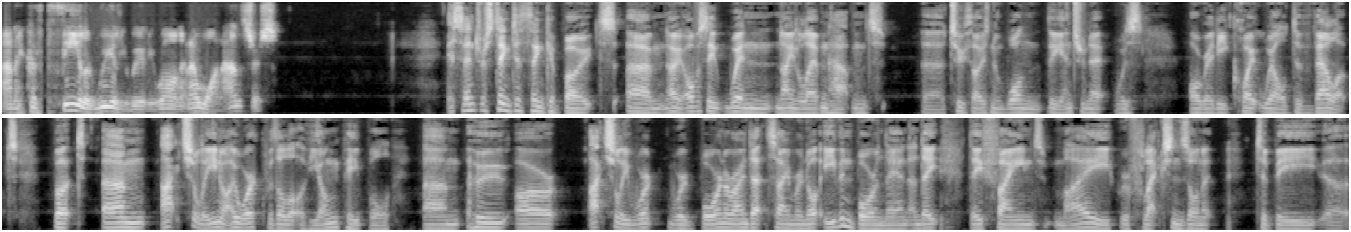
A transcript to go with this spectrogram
and I could feel it really really wrong, and I want answers. It's interesting to think about. Um, now, obviously, when 9-11 happened, uh, 2001, the internet was already quite well developed. But um, actually, you know, I work with a lot of young people um, who are actually weren't were born around that time or not even born then, and they they find my reflections on it to be uh,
